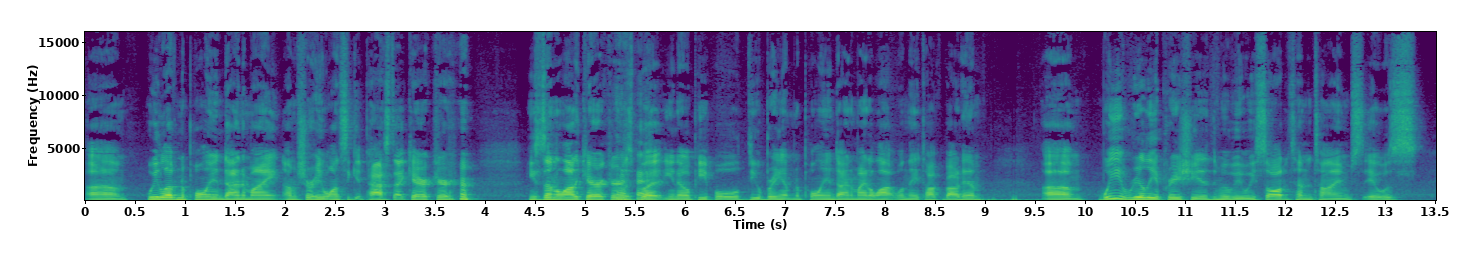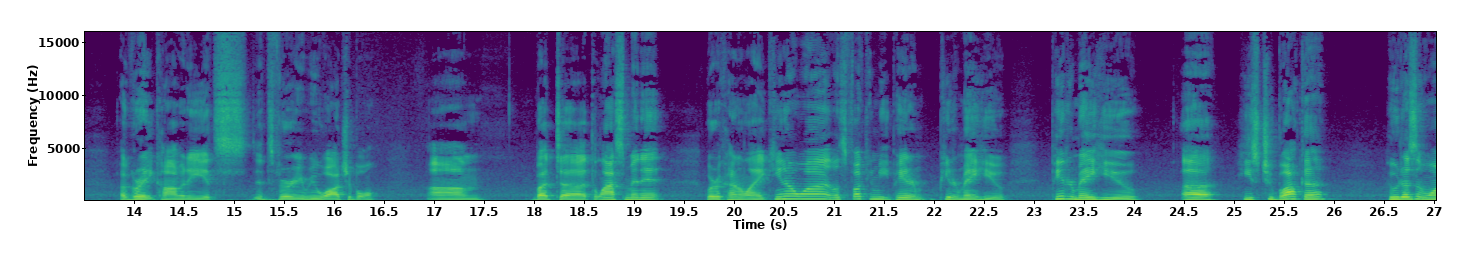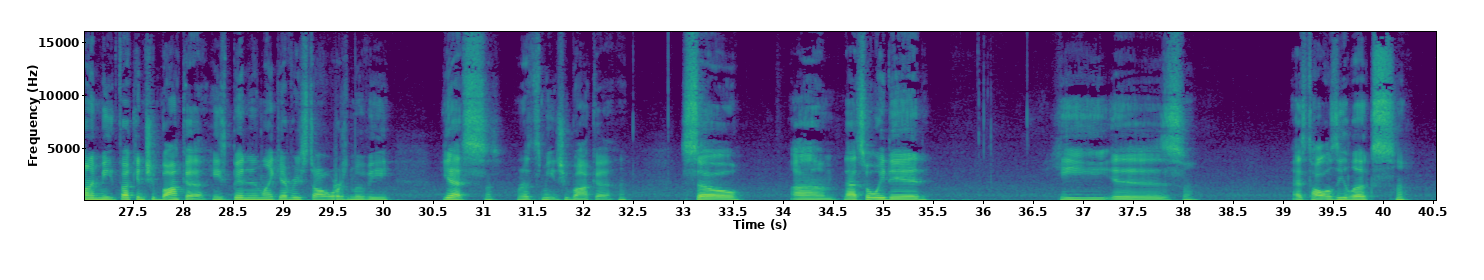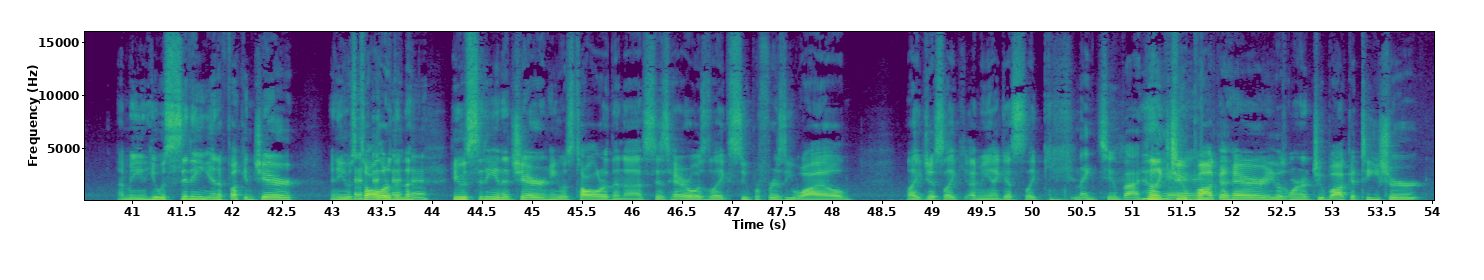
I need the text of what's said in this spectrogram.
Um, we love Napoleon Dynamite. I'm sure he wants to get past that character. He's done a lot of characters, but you know, people do bring up Napoleon Dynamite a lot when they talk about him. Um, we really appreciated the movie. We saw it a ton of times. It was a great comedy. It's it's very rewatchable. Um, but uh, at the last minute, we were kind of like, you know what? Let's fucking meet Peter Peter Mayhew. Peter Mayhew, uh, he's Chewbacca. Who doesn't want to meet fucking Chewbacca? He's been in like every Star Wars movie. Yes, let's meet Chewbacca. So, um, that's what we did. He is as tall as he looks. I mean, he was sitting in a fucking chair and he was taller than he was sitting in a chair and he was taller than us. His hair was like super frizzy wild. Like just like I mean, I guess like Like Chewbacca. like hair. Chewbacca hair. He was wearing a Chewbacca t-shirt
